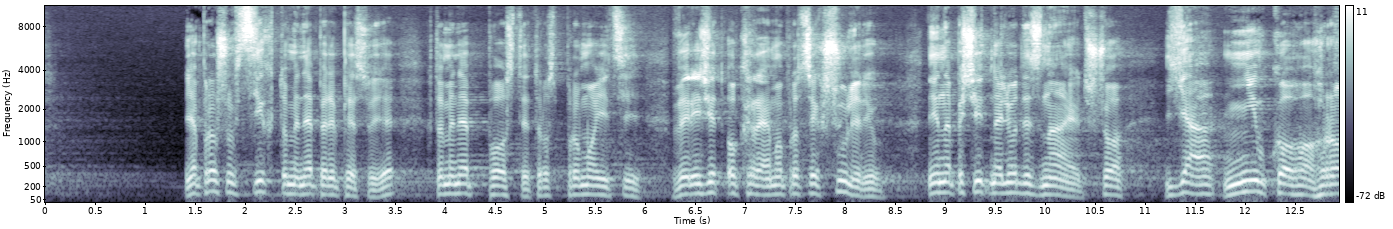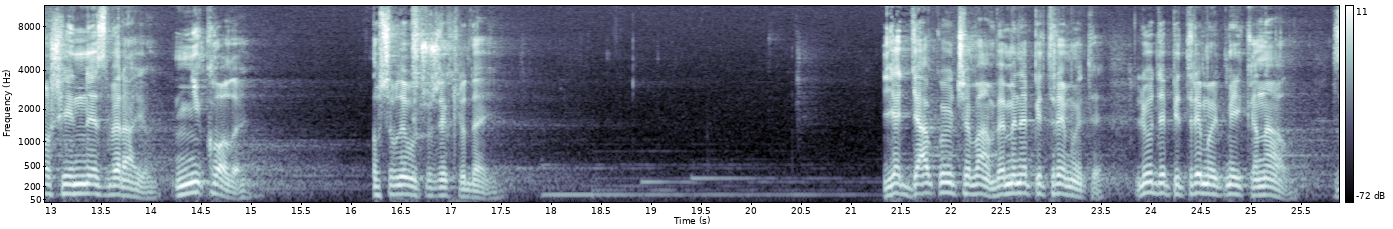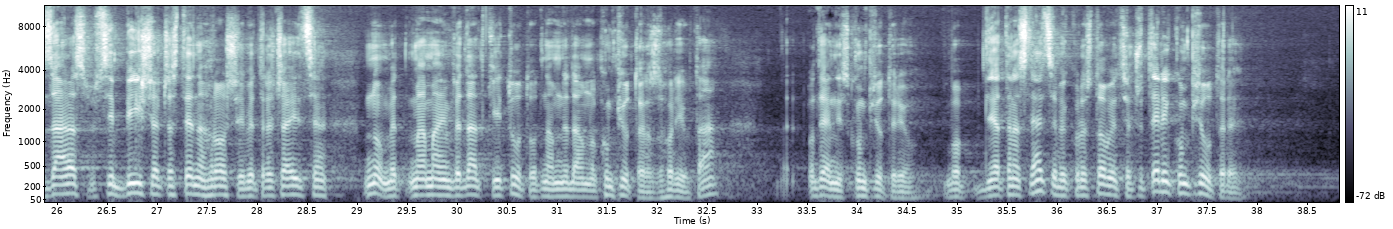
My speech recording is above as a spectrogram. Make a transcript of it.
Я прошу всіх, хто мене переписує, хто мене постить роз- про мої ці, виріжіть окремо про цих шулерів і напишіть на люди знають, що я ні в кого грошей не збираю. Ніколи. Особливо чужих людей. Я дякуючи вам, ви мене підтримуєте. Люди підтримують мій канал. Зараз всі більша частина грошей витрачається. Ну, ми, ми маємо видатки і тут. От нам недавно комп'ютер згорів, так? Один із комп'ютерів. Бо для трансляції використовуються чотири комп'ютери.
